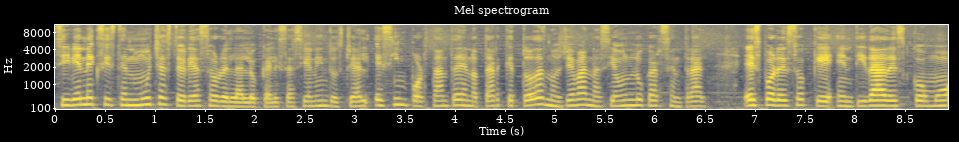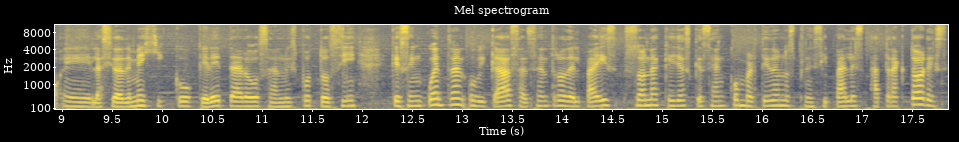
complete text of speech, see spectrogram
Si bien existen muchas teorías sobre la localización industrial, es importante denotar que todas nos llevan hacia un lugar central. Es por eso que entidades como eh, la Ciudad de México, Querétaro, San Luis Potosí, que se encuentran ubicadas al centro del país, son aquellas que se han convertido en los principales atractores.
